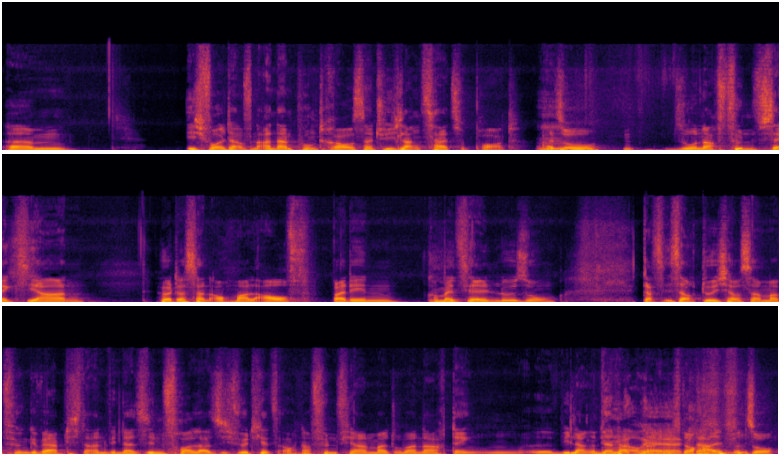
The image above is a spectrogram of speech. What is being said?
Ähm, ich wollte auf einen anderen Punkt raus, natürlich Langzeitsupport. Mhm. Also so nach fünf, sechs Jahren hört das dann auch mal auf bei den kommerziellen mhm. Lösungen. Das ist auch durchaus, sagen wir mal, für einen gewerblichen Anwender sinnvoll. Also ich würde jetzt auch nach fünf Jahren mal drüber nachdenken, äh, wie lange die Platten eigentlich ja, noch halten und so.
